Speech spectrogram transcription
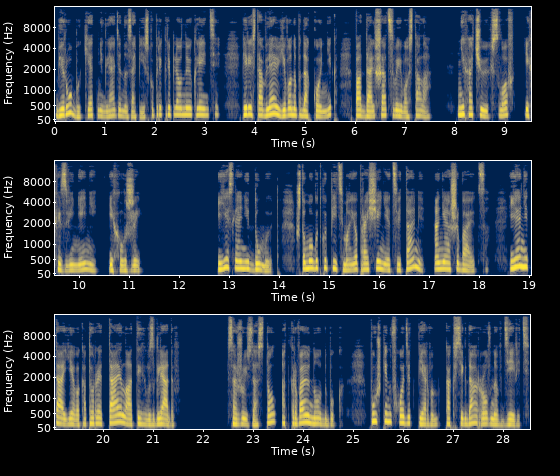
Беру букет, не глядя на записку, прикрепленную к ленте, переставляю его на подоконник подальше от своего стола. Не хочу их слов, их извинений, их лжи. И если они думают, что могут купить мое прощение цветами, они ошибаются. Я не та Ева, которая таяла от их взглядов. Сажусь за стол, открываю ноутбук. Пушкин входит первым, как всегда, ровно в девять.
